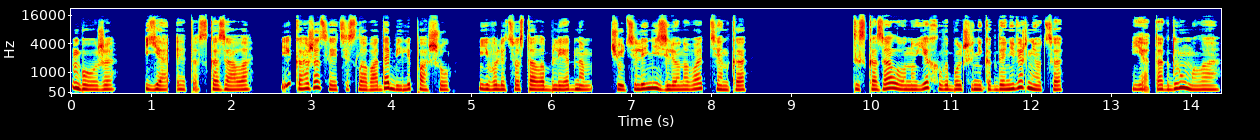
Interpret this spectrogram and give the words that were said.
«Боже, я это сказала». И, кажется, эти слова добили Пашу. Его лицо стало бледным, чуть ли не зеленого оттенка. «Ты сказала, он уехал и больше никогда не вернется. «Я так думала»,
